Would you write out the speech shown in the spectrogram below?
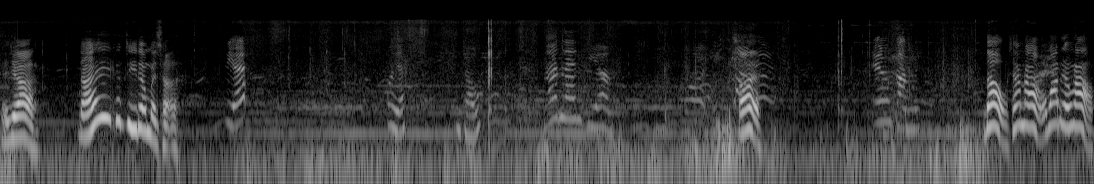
Thấy chưa? Đấy cái gì đâu mà sợ. Gì ấy? Ôi Con cháu Nó lên kìa. Em cầm đâu xem nào có bắt được không nào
